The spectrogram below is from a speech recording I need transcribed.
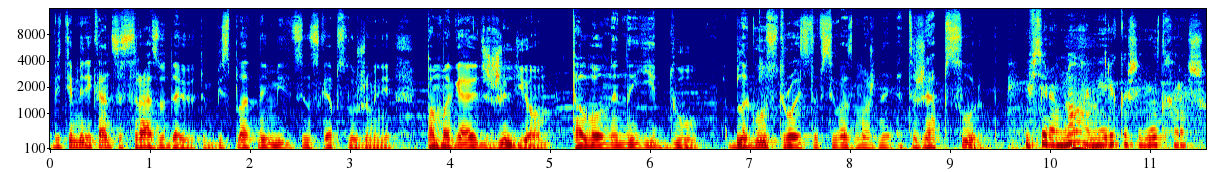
Ведь американцы сразу дают им бесплатное медицинское обслуживание, помогают с жильем, талоны на еду, благоустройство всевозможное. Это же абсурд. И все равно Америка живет хорошо.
